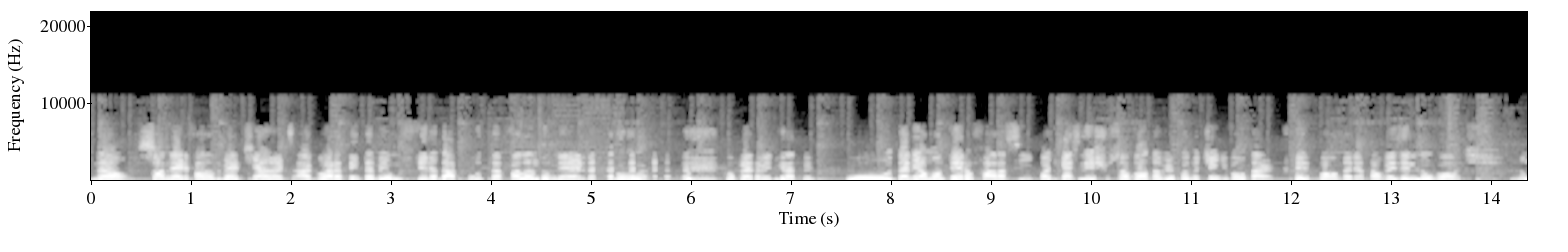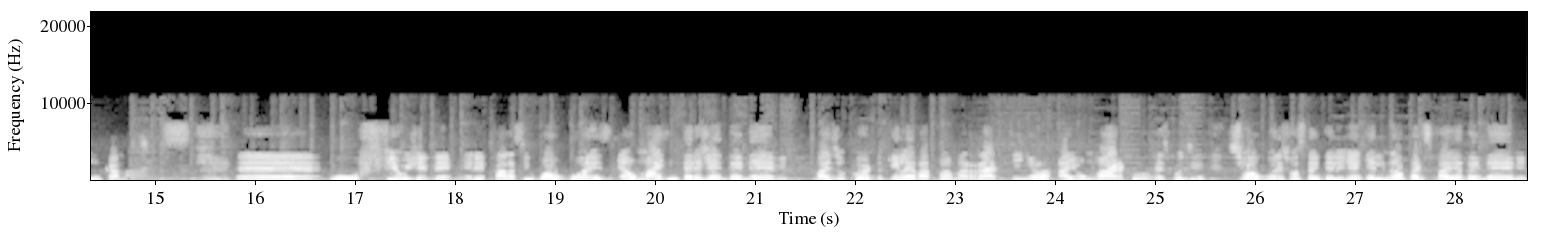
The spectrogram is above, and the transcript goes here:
Não, só nerd falando merda tinha antes. Agora tem também um filho da puta falando merda. Boa. Completamente gratuito. O Daniel Monteiro fala assim: Podcast lixo, só volta a ouvir quando o Change voltar. Bom, Daniel, talvez ele não volte. Nunca mais. É, o Phil GV, ele fala assim: o Algures é o mais inteligente do MDM, mas o Corto quem leva a fama. Ratinho. Aí o Marco responde o seguinte: se o Algures fosse tão inteligente, ele não participaria do MDM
